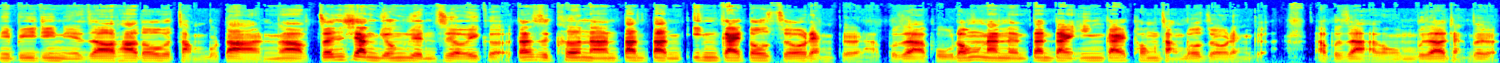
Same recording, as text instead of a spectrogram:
你毕竟你也知道他都长不大，你知道真相永远只有一个，但是柯南蛋蛋应该都只有两个啦，不是啊？普通男人蛋蛋应该通常都只有两个啊，不是啊？我们不是要讲这个，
